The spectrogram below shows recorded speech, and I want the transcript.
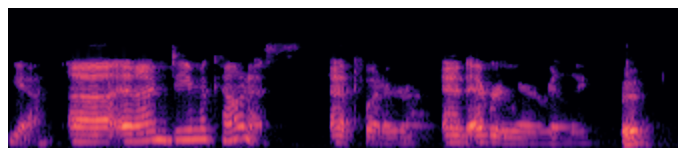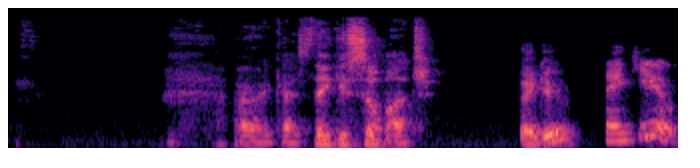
Yeah. Uh, and I'm D Meconis at Twitter and everywhere really. All right, guys, thank you so much. Thank you. Thank you.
